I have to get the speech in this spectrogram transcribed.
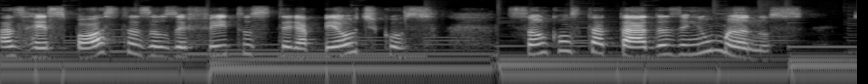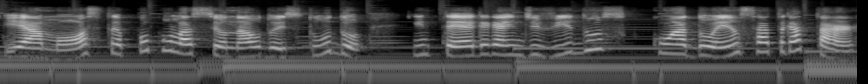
As respostas aos efeitos terapêuticos são constatadas em humanos e a amostra populacional do estudo integra indivíduos com a doença a tratar.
